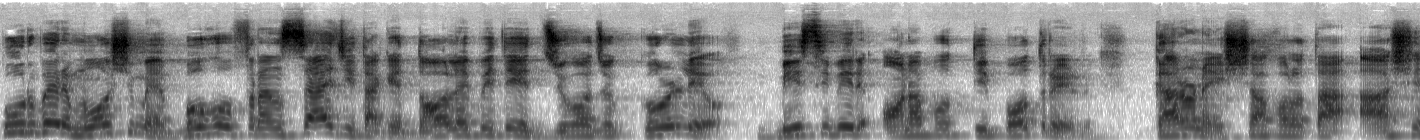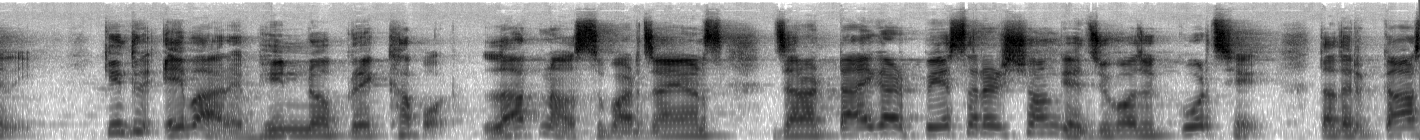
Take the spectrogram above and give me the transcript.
পূর্বের মৌসুমে বহু ফ্রান্সাইজি তাকে দলে পেতে যোগাযোগ করলেও বিসিবির অনাপত্তি পত্রের কারণে সফলতা আসেনি। কিন্তু এবার ভিন্ন প্রেক্ষাপট। লখনৌ সুপার জায়ান্টস, যারা টাইগার পেসারের সঙ্গে যোগাযোগ করছে, তাদের কাছ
